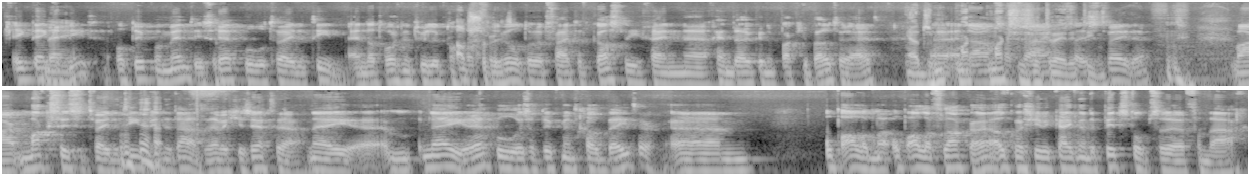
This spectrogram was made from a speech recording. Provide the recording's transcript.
Ik denk nee. het niet. Op dit moment is Red Bull het tweede team. En dat wordt natuurlijk nog Absoluut. verhuld door het feit dat Gasly geen, uh, geen deuk in een pakje boter rijdt. Ja, dus uh, Ma Max is het tweede team. Tweede. maar Max is het tweede team, inderdaad. En wat je zegt, ja. Nee, uh, nee, Red Bull is op dit moment gewoon beter. Um, op, alle, op alle vlakken. Ook als je kijkt naar de pitstops vandaag.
